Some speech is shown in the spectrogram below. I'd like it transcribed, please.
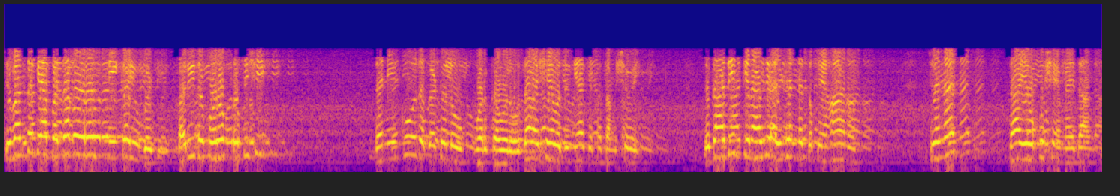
چې بنده بیا په دغه ورځ نیکه یو ګټي خرید او فروخت شي د نیکو د ګټلو ورکولو دا شی په دنیا کې ختم شوی ځکه حدیث کې راځي الجنت قیعان جنت دا یو خوشی میدان دی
